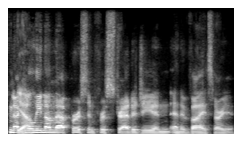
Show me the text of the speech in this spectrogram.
not Yeah. going to lean on that person for strategy and, and advice, are you?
